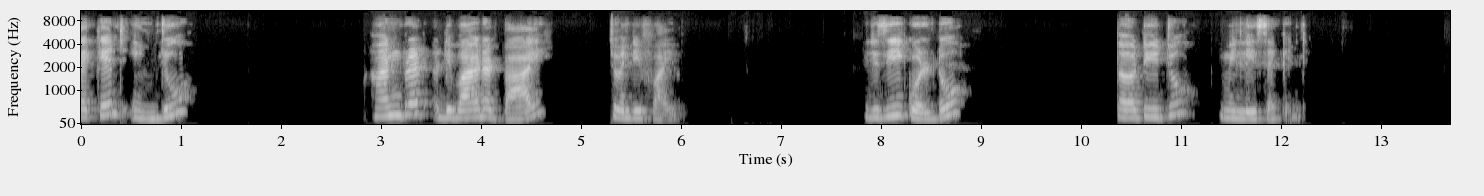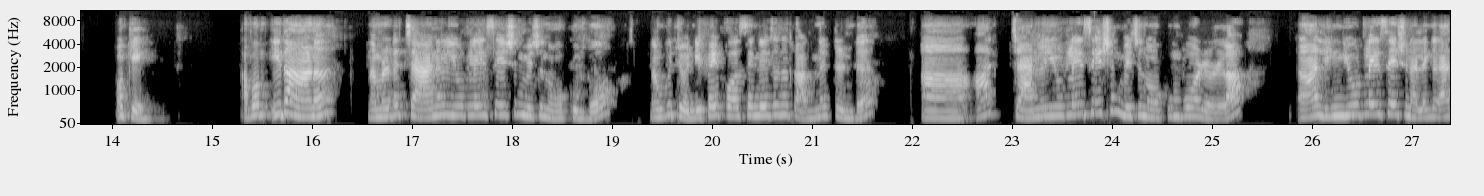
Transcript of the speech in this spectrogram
second into hundred divided by twenty five it is equal to thirty two milli second okay അപ്പം ഇതാണ് നമ്മളുടെ ചാനൽ യൂട്ടിലൈസേഷൻ വെച്ച് നോക്കുമ്പോൾ നമുക്ക് ട്വന്റി ഫൈവ് പെർസെന്റേജ് എന്ന് തന്നിട്ടുണ്ട്. ആ ചാനൽ യൂട്ടിലൈസേഷൻ വെച്ച് നോക്കുമ്പോഴുള്ള ആ ലിങ്ക് യൂട്ടിലൈസേഷൻ അല്ലെങ്കിൽ ആ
